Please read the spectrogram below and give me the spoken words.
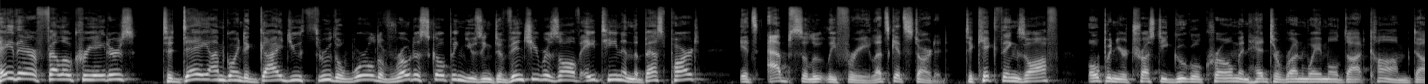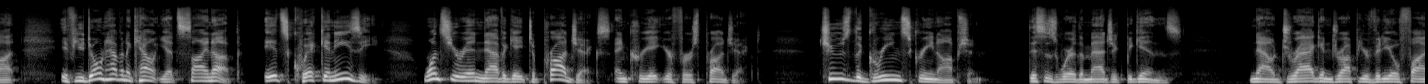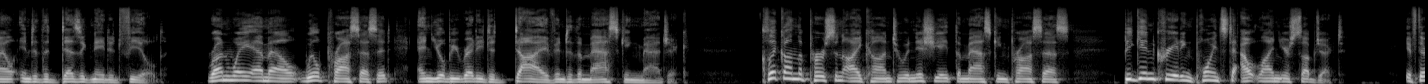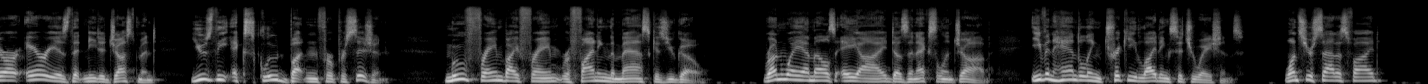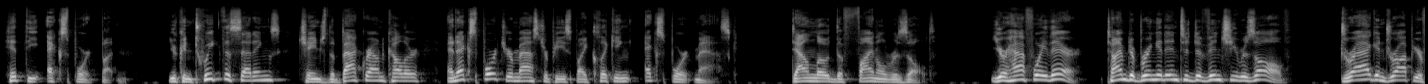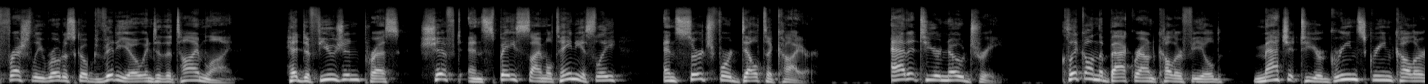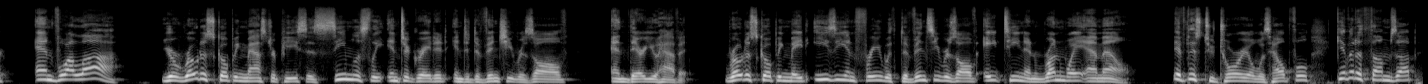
Hey there, fellow creators! Today I'm going to guide you through the world of rotoscoping using DaVinci Resolve 18 and the best part? It's absolutely free. Let's get started. To kick things off, open your trusty Google Chrome and head to runwayml.com. If you don't have an account yet, sign up. It's quick and easy. Once you're in, navigate to Projects and create your first project. Choose the green screen option. This is where the magic begins. Now drag and drop your video file into the designated field. Runway ML will process it and you'll be ready to dive into the masking magic. Click on the person icon to initiate the masking process. Begin creating points to outline your subject. If there are areas that need adjustment, use the Exclude button for precision. Move frame by frame, refining the mask as you go. Runway ML's AI does an excellent job, even handling tricky lighting situations. Once you're satisfied, hit the Export button. You can tweak the settings, change the background color, and export your masterpiece by clicking Export Mask. Download the final result. You're halfway there. Time to bring it into DaVinci Resolve. Drag and drop your freshly rotoscoped video into the timeline. Head to Fusion, press Shift and Space simultaneously, and search for Delta Keyer. Add it to your node tree. Click on the background color field, match it to your green screen color, and voila! Your rotoscoping masterpiece is seamlessly integrated into DaVinci Resolve, and there you have it. Rotoscoping made easy and free with DaVinci Resolve 18 and Runway ML. If this tutorial was helpful, give it a thumbs up,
